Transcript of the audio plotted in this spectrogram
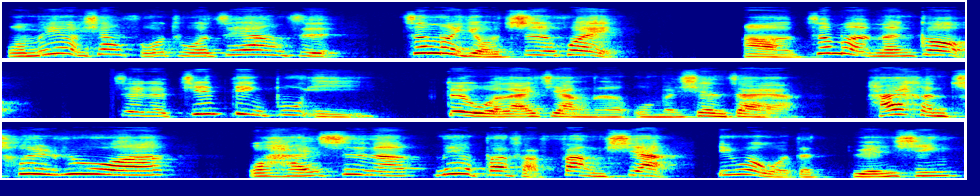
我没有像佛陀这样子这么有智慧啊，这么能够这个坚定不移。对我来讲呢，我们现在啊还很脆弱啊，我还是呢没有办法放下，因为我的圆心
